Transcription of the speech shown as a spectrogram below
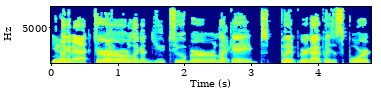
you know. like an actor Right. or like a YouTuber or like a s- play, a guy who plays a sport.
